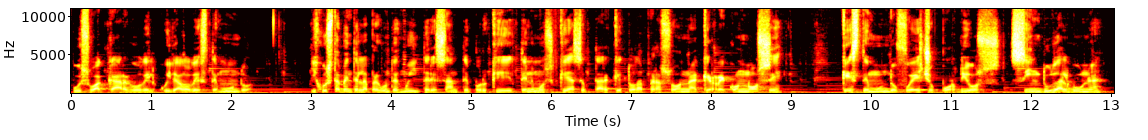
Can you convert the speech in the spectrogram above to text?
puso a cargo del cuidado de este mundo. Y justamente la pregunta es muy interesante porque tenemos que aceptar que toda persona que reconoce que este mundo fue hecho por Dios, sin duda alguna,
